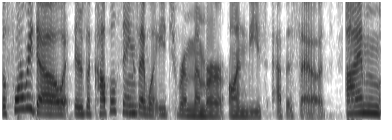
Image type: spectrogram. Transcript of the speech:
Before we go, there's a couple things I want you to remember on these episodes. I'm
